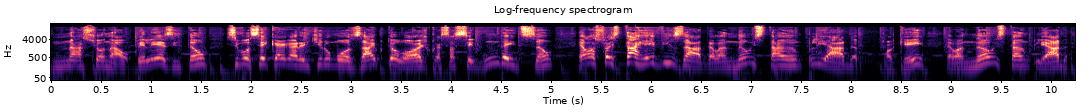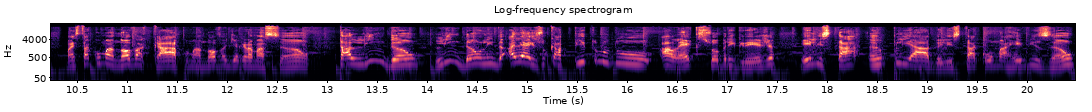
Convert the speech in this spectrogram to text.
nacional. Beleza? Então, se você quer garantir o Mosaico Teológico, essa segunda edição, ela só está revisada, ela não está ampliada, ok? Ela não está ampliada, mas está com uma nova capa, uma nova diagramação, tá lindão, lindão, lindão. Aliás, o capítulo do Alex sobre igreja, ele está ampliado, ele está com uma revisão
